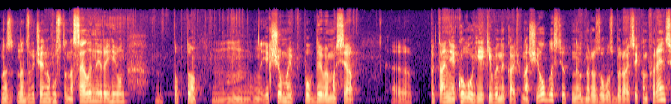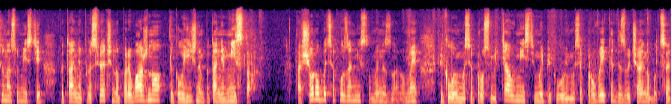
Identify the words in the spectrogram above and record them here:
у нас надзвичайно густо населений регіон. Тобто, якщо ми подивимося е, питання екології, які виникають в нашій області, от неодноразово збираються і конференції у нас у місті, питання присвячено переважно екологічним питанням міста. А що робиться поза містом, ми не знаємо. Ми піклуємося про сміття в місті, ми піклуємося про викиди, звичайно, бо це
